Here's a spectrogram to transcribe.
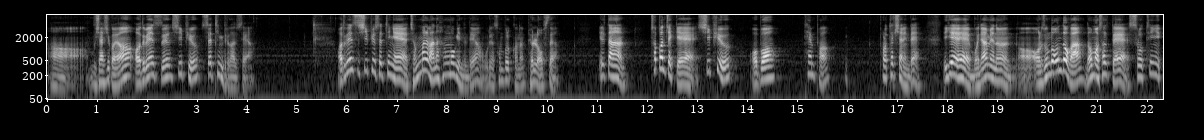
어, 무시하시고요. advanced CPU settings 들어가 주세요. 어드밴스 CPU 세팅에 정말 많은 항목이 있는데요. 우리가 손볼 거는 별로 없어요 일단 첫 번째 게 CPU 오버 템퍼 프로텍션인데 이게 뭐냐면은 어느 정도 온도가 넘어설 때 throttling,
